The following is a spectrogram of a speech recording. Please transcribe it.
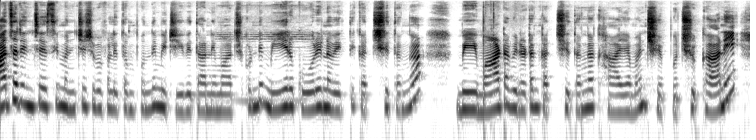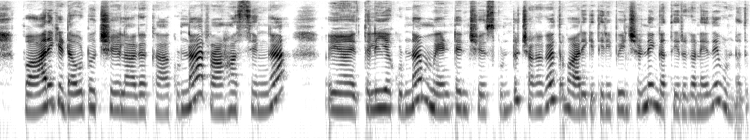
ఆచరించేసి మంచి శుభ ఫలితం పొంది మీ జీవితాన్ని మార్చుకోండి. మీరు కోరిన వ్యక్తి ఖచ్చితంగా మీ మాట వినటం ఖచ్చితంగా ఖాయమని చెప్పొచ్చు. కానీ వారికి డౌట్ వచ్చేలాగా కాకుండా రహస్యంగా తెలియకుండా మెయింటైన్ చేసుకుంటూ చక్కగా వారికి తినిపించండి. ఇంకా తిరగనేదే ఉండదు.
